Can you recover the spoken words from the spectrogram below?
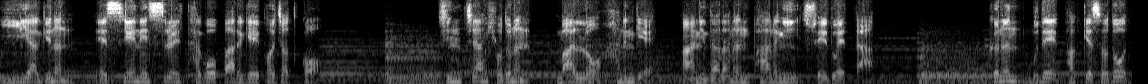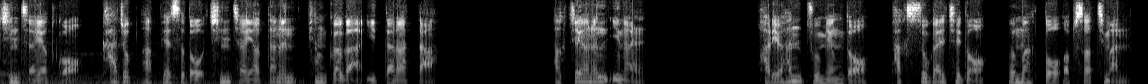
이 이야기는 SNS를 타고 빠르게 퍼졌고 진짜 효도는 말로 하는 게 아니다라는 반응이 쇄도했다. 그는 무대 밖에서도 진짜였고 가족 앞에서도 진짜였다는 평가가 잇따랐다. 박재현은 이날 화려한 조명도 박수갈채도 음악도 없었지만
